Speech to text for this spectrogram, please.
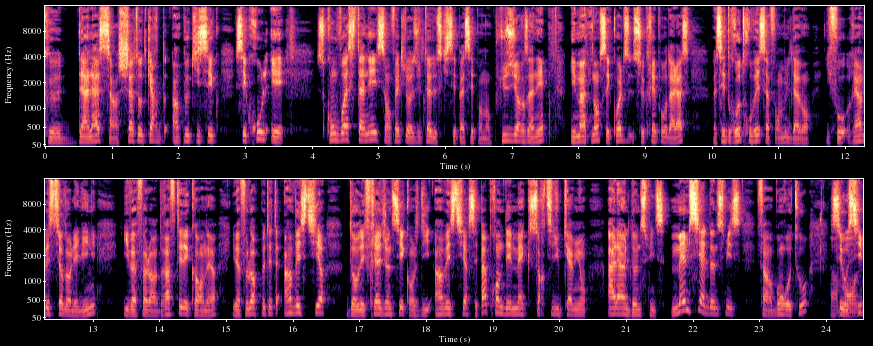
que Dallas, c'est un château de cartes un peu qui s'écroule et ce qu'on voit cette année, c'est en fait le résultat de ce qui s'est passé pendant plusieurs années. Et maintenant, c'est quoi le secret pour Dallas? Bah, C'est de retrouver sa formule d'avant. Il faut réinvestir dans les lignes. Il va falloir drafter des corners. Il va falloir peut-être investir dans des free agency. Et quand je dis investir, c'est pas prendre des mecs sortis du camion à la Aldon Smith. Même si Aldon Smith fait un bon retour, c'est aussi,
